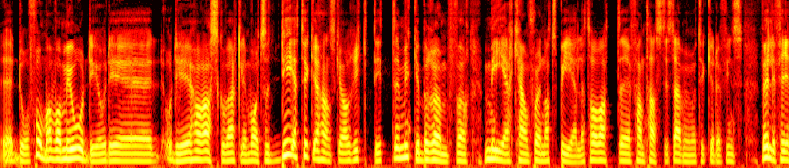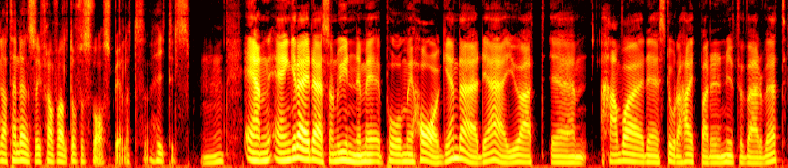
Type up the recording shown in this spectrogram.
eh, då får man vara modig och det, och det har Asko verkligen varit. Så det tycker jag han ska ha riktigt mycket beröm för, mer kanske än att spelet har varit eh, fantastiskt, även om jag tycker det finns väldigt fina tendenser i framförallt då försvarsspelet hittills. Mm. En, en grej där som du är inne med, på med Hagen där, det är ju att eh, han var det stora hypade nyförvärvet.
